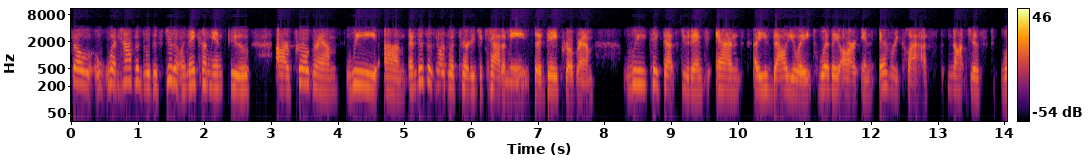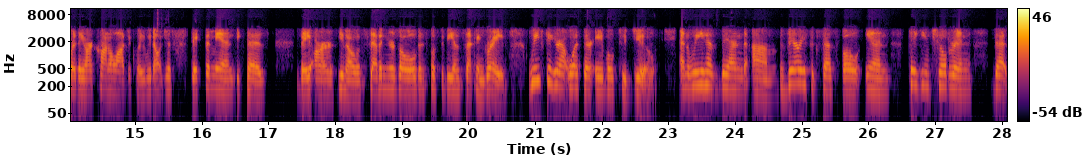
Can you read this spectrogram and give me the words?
So, what happens with a student when they come into our program, we, um, and this is Northwest Heritage Academy, the day program, we take that student and evaluate where they are in every class, not just where they are chronologically. We don't just stick them in because they are, you know, seven years old and supposed to be in second grade. We figure out what they're able to do. And we have been um, very successful in taking children that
